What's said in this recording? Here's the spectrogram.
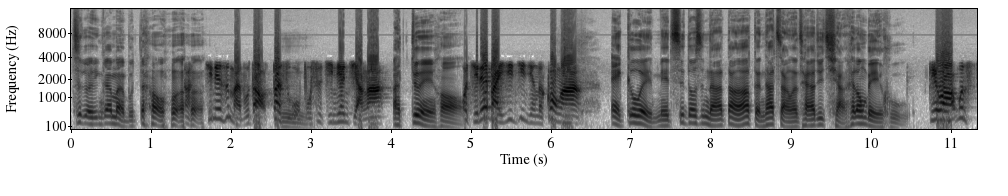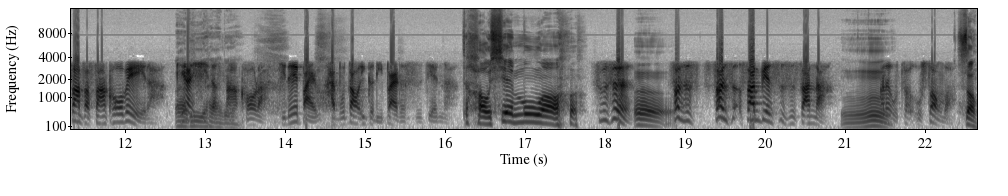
这个应该买不到啊。今天是买不到，但是我不是今天讲啊。啊，对哈。我今天把已经进行的供啊。哎，各位，每次都是拿到，然后等它涨了才要去抢，黑龙北虎。对啊，我三十三块买啦，现在四十三块啦，一礼拜还不到一个礼拜的时间呢。这好羡慕哦，是不是？嗯，三十三十三变四十三啦。嗯，那有有送吗？送。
